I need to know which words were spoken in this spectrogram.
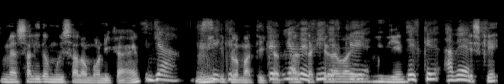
me, ha salido muy salomónica, ¿eh? Ya. Muy diplomática. Que, te, decir, es que, muy bien. Es que, a ver. Es que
